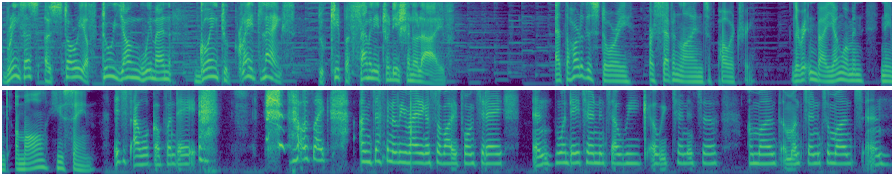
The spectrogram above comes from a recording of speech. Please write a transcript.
brings us a story of two young women going to great lengths to keep a family tradition alive. At the heart of this story are seven lines of poetry. They're written by a young woman named Amal Hussein. It just, I woke up one day and I was like, I'm definitely writing a Somali poem today. And one day turned into a week, a week turned into a month, a month turned into months. And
